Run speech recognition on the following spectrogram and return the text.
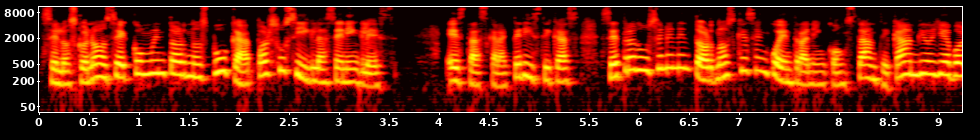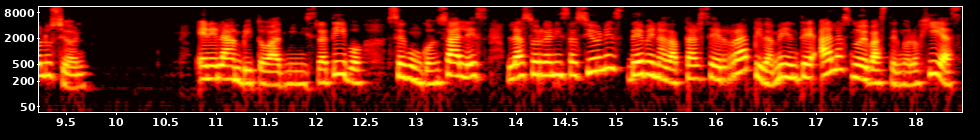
Se los conoce como entornos BUCA por sus siglas en inglés. Estas características se traducen en entornos que se encuentran en constante cambio y evolución. En el ámbito administrativo, según González, las organizaciones deben adaptarse rápidamente a las nuevas tecnologías,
